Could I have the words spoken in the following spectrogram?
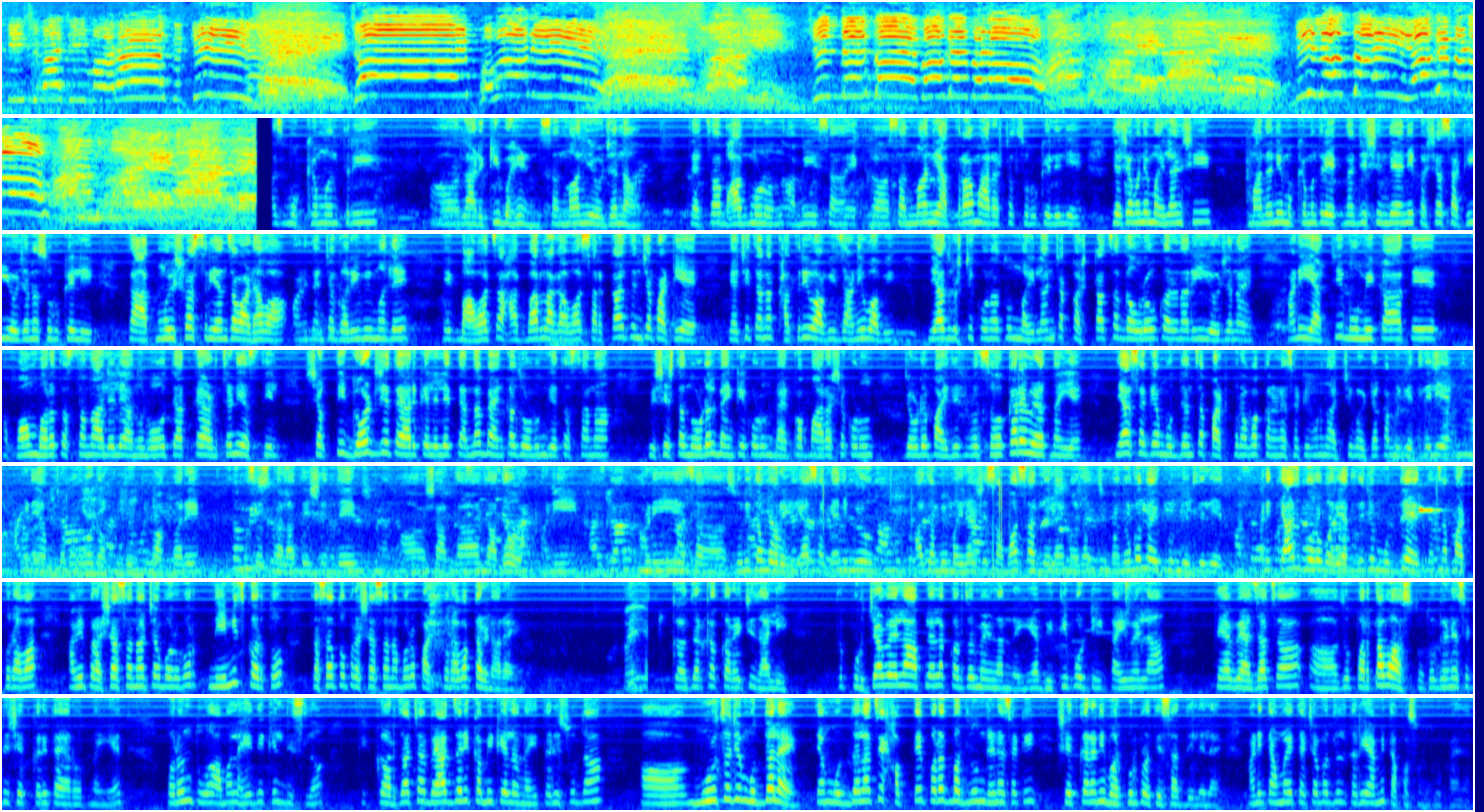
छत्रपती शिवाजी महाराज की जय! भवानी! शिंदे साहेब आगे बढ़ो! हम तुम्हारे साथ हैं नीलम आगे बढ़ो! आज मुख्यमंत्री लाडकी बहीण सन्मान योजना त्याचा भाग म्हणून आम्ही स एक सन्मान यात्रा महाराष्ट्रात सुरू केलेली आहे. ज्याच्यामध्ये महिलांशी माननीय मुख्यमंत्री एकनाथजी शिंदे यांनी कशासाठी योजना सुरू केली? तर आत्मविश्वास स्त्रियांचा वाढावा आणि त्यांच्या गरिबीमध्ये एक भावाचा हातभार लागावा सरकार त्यांच्या पाठी आहे याची त्यांना खात्री व्हावी जाणीव व्हावी या दृष्टिकोनातून महिलांच्या कष्टाचा गौरव करणारी ही योजना आहे. आणि याची भूमिका ते फॉर्म भरत असताना आलेले अनुभव त्यात काही अडचणी असतील शक्ती गट जे तयार केलेले आहेत, त्यांना बँका जोडून घेत असताना विशेषतः नोडल बँकेकडून बँक ऑफ महाराष्ट्राकडून जेवढे पाहिजे तेवढं सहकार्य मिळत नाही आहे या सगळ्या मुद्द्यांचा पाठपुरावा करण्यासाठी म्हणून आजची बैठक आम्ही घेतलेली आहे. आणि आमच्याबरोबर डॉक्टर ज्योती वाघमारे तसंच कलाते शिंदे शारदा जाधव आणि आणि स- सुनीता मोरे या सगळ्यांनी मिळून आज आम्ही महिलांशी संवाद साधलेला आहे. महिलांची मनोगत ऐकून घेतलेली आहेत. आणि त्याचबरोबर यातले जे मुद्दे आहेत त्याचा पाठपुरावा आम्ही प्रशासनाच्या बरोबर नेहमीच करतो. तसा तो प्रशासनाबरोबर पाठपुरावा करणार आहे. जर का करायची झाली तर पुढच्या वेळेला आपल्याला कर्ज मिळणार नाही. या भीतीपोटी काही वेळेला त्या व्याजाचा जो परतावा असतो तो घेण्यासाठी शेतकरी तयार होत नाही आहेत परंतु आम्हाला हे देखील दिसलं की कर्जाच्या व्याज जरी कमी केलं नाही तरीसुद्धा मूळचं जे मुद्दल आहे त्या मुद्दलाचे हप्ते परत बदलून घेण्यासाठी शेतकऱ्यांनी भरपूर प्रतिसाद दिलेला आहे. आणि त्यामुळे त्याच्याबद्दल तरी आम्ही तपासून घेऊ काय झालं.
